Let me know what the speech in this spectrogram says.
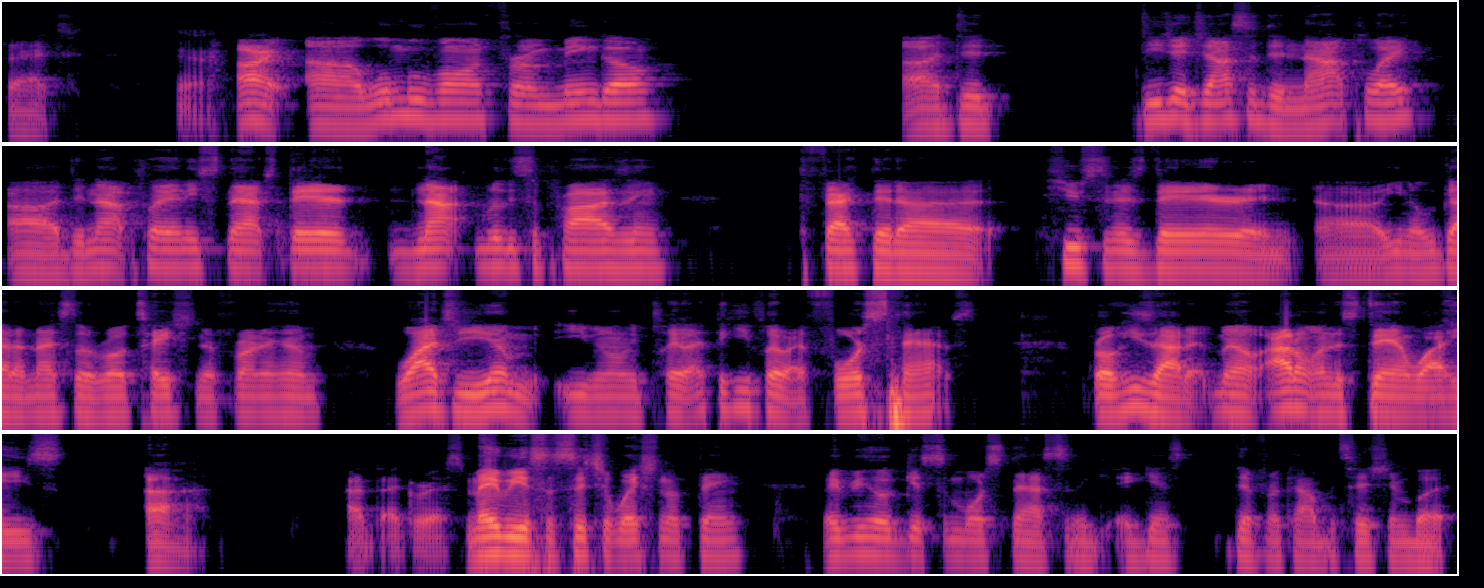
facts. Yeah. All right. Uh, we'll move on from Mingo. Uh, did DJ Johnson did not play. Uh, did not play any snaps there. Not really surprising. The fact that uh Houston is there, and uh, you know we got a nice little rotation in front of him. YGM even only played. I think he played like four snaps. Bro, he's out of man. I don't understand why he's. Uh, I digress. Maybe it's a situational thing. Maybe he'll get some more snaps against different competition, but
